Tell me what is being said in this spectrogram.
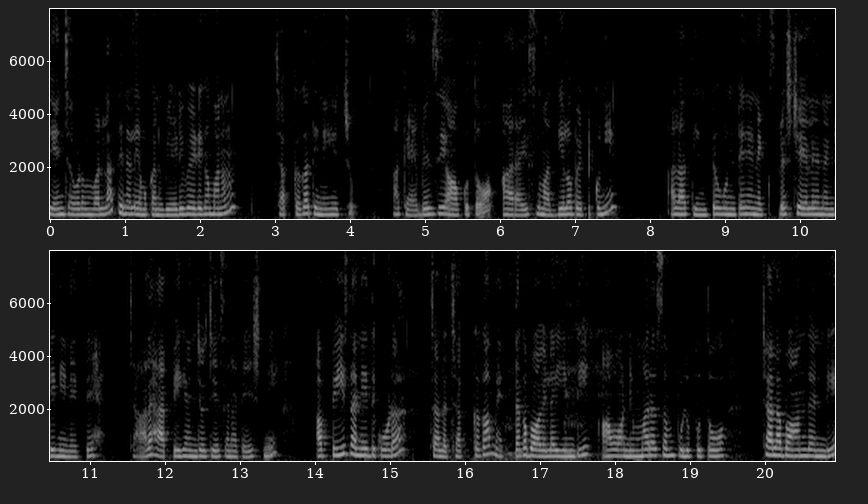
చేంజ్ అవ్వడం వల్ల తినలేము. కానీ వేడి వేడిగా మనం చక్కగా తినేయచ్చు. ఆ క్యాబేజీ ఆకుతో ఆ రైస్ని మధ్యలో పెట్టుకుని అలా తింటూ ఉంటే నేను ఎక్స్ప్రెస్ చేయలేనండి. నేనైతే చాలా హ్యాపీగా ఎంజాయ్ చేశాను ఆ టేస్ట్ని. ఆ పీస్ అనేది కూడా చాలా చక్కగా మెత్తగా బాయిల్ అయ్యింది. ఆ నిమ్మరసం పులుపుతో చాలా బాగుందండి.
